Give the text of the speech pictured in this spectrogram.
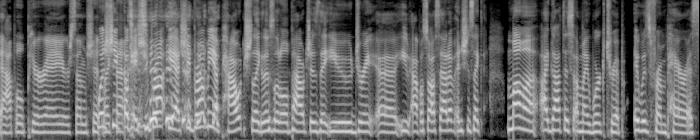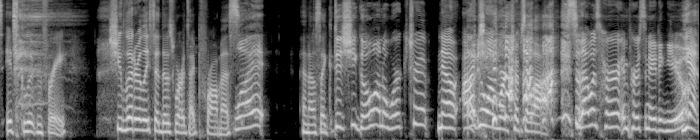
apple puree or some shit Well, like she that. okay. She brought yeah. She brought me a pouch, like those little pouches that you drink, uh, eat applesauce out of, and she's like, "Mama, I got this on my work trip. It was from Paris. It's gluten free." she literally said those words. I promise. what? And I was like, Did she go on a work trip? "No, oh, I Oh, go on work trips a lot." So that was her impersonating you? Yes.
